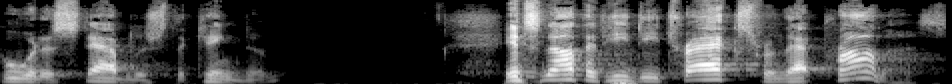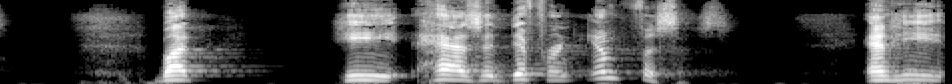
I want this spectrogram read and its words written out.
who would establish the kingdom. It's not that he detracts from that promise, but he has a different emphasis. And he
